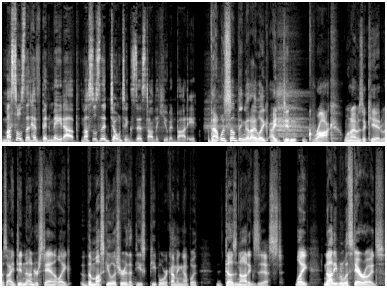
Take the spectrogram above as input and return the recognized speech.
muscles that have been made up, muscles that don't exist on the human body. that was something that i like i didn't grok when i was a kid was i didn't understand that like the musculature that these people were coming up with does not exist like not even with steroids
